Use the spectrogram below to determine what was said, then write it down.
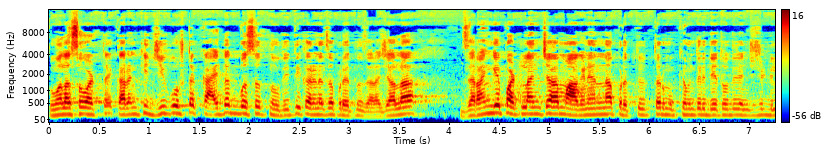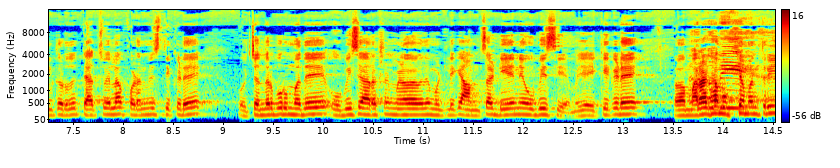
तुम्हाला असं वाटतंय? कारण की जी गोष्ट कायद्यात बसत नव्हती ती करण्याचा प्रयत्न झाला. ज्याला जरांगे पाटलांच्या मागण्यांना प्रत्युत्तर मुख्यमंत्री देत होते त्यांच्याशी डील करत होते त्याच वेळेला फडणवीस तिकडे चंद्रपूरमध्ये ओबीसी आरक्षण मेळाव्यामध्ये म्हटले की आमचा डीएनए ओबीसी आहे म्हणजे एकीकडे मराठा मुख्यमंत्री.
